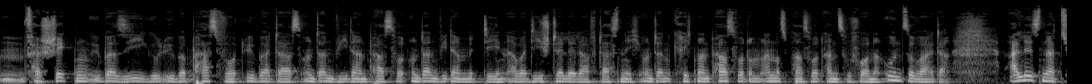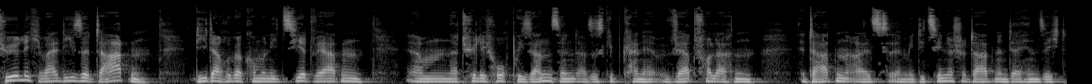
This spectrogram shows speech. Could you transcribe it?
hm, verschicken über Siegel, über Passwort, über das und dann wieder ein Passwort und dann wieder mit denen, aber die Stelle darf das nicht und dann kriegt man ein Passwort, um ein anderes Passwort anzufordern und so weiter. Alles natürlich, weil diese Daten, die darüber kommuniziert werden, ähm, natürlich hochbrisant sind. Also es gibt keine wertvolleren Daten als äh, medizinische Daten in der Hinsicht.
